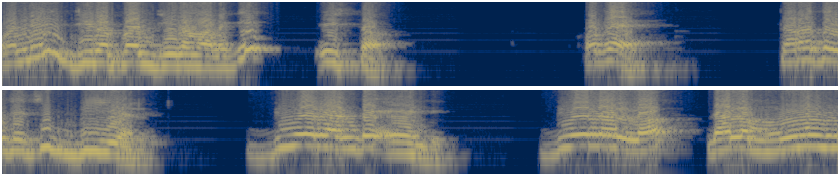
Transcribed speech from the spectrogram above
ఓన్లీ జీరో పాయింట్ జీరో మనకి ఇస్తాం. ఓకే? తర్వాత వచ్చేసి బిఎల్ బిఎల్ అంటే ఏంటి? బిఎల్ఎల్లో దానిలో మూడు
